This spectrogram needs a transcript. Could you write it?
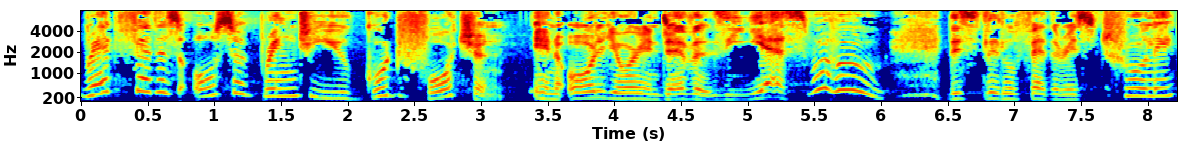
Red feathers also bring to you good fortune in all your endeavors. Yes, woohoo! This little feather is truly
